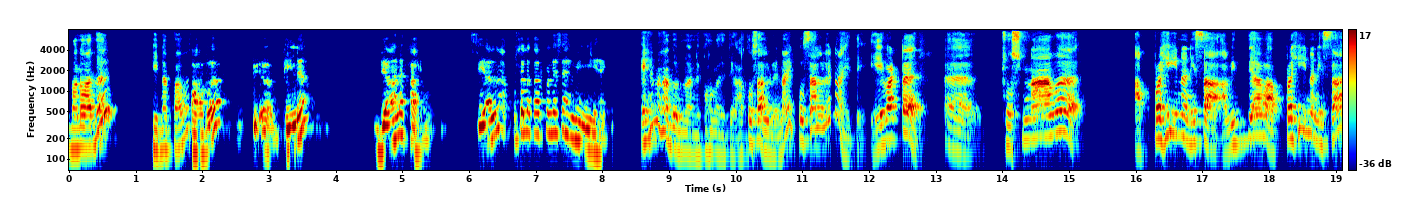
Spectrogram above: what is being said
මොනවද? පින පව පව පින ධාන කර්ම සියල්ල අකුසල කර්ම ලෙස හැඳින්විය හැකියි. එහෙම හඳුන්වන්නේ කොහොමද ඉතින් අකුසල් වෙනයි කුසල් වෙනයි ඉතින් ඒවට තෘෂ්ණාව අප්‍රහීන නිසා අවිද්‍යාව අප්‍රහීන නිසා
